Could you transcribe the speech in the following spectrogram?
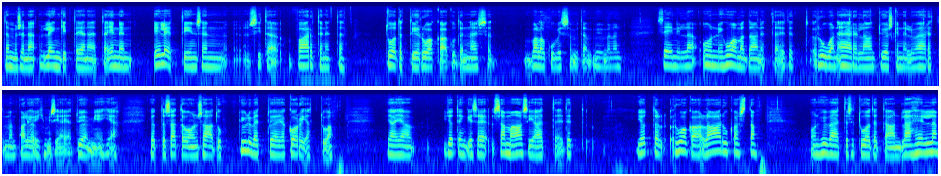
tämmöisenä lenkittäjänä, että ennen elettiin sen sitä varten, että tuotettiin ruokaa, kuten näissä valokuvissa, mitä myymälän seinillä on, niin huomataan, että, että ruoan äärellä on työskennellyt äärettömän paljon ihmisiä ja työmiehiä, jotta sato on saatu kylvettyä ja korjattua. Ja, ja jotenkin se sama asia, että, että jotta ruoka on laadukasta, on hyvä, että se tuotetaan lähellä.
